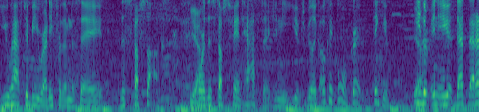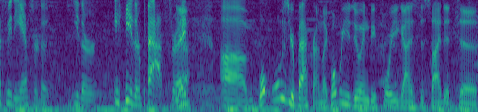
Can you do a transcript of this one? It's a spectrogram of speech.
you have to be ready for them to say this stuff sucks Yeah. or this stuff's fantastic and you have to be like okay cool great thank you Yeah. either and that that has to be the answer to either either paths right Um, What, what was your background? Like, what were you doing before you guys decided to?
